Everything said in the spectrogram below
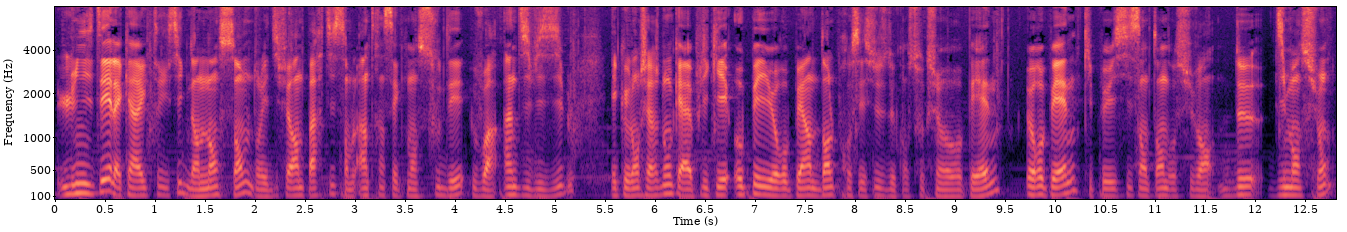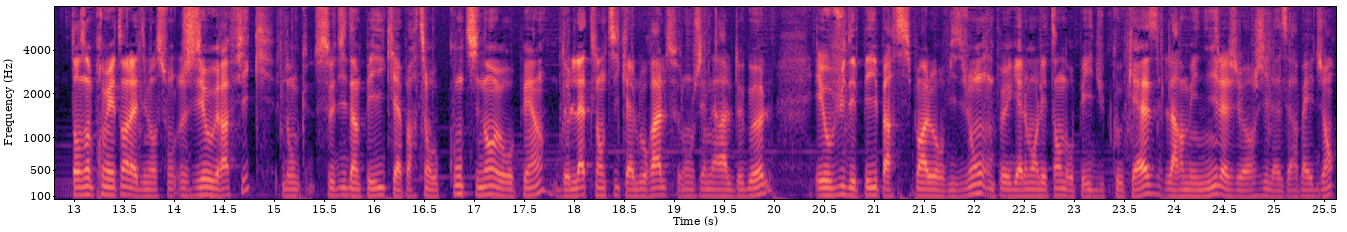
L'unité est la caractéristique d'un ensemble dont les différentes parties semblent intrinsèquement soudées, voire indivisibles, et que l'on cherche donc à appliquer aux pays européens dans le processus de construction européenne. Européenne, qui peut ici s'entendre suivant deux dimensions. Dans un premier temps, la dimension géographique, donc se dit d'un pays qui appartient au continent européen, de l'Atlantique à l'Oural selon Général de Gaulle, et au vu des pays participant à l'Eurovision, on peut également l'étendre aux pays du Caucase, l'Arménie, la Géorgie, l'Azerbaïdjan.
